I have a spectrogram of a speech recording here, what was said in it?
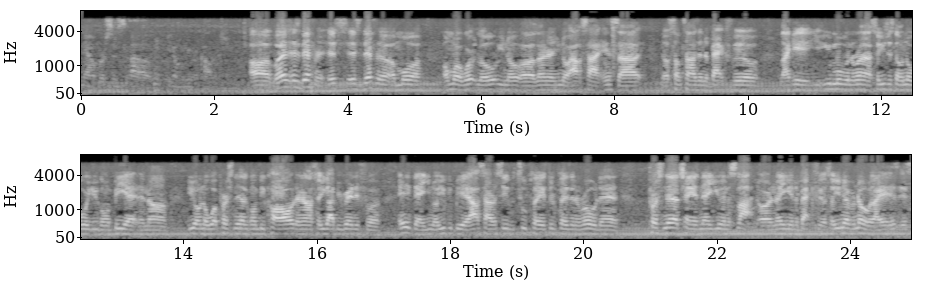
now versus uh, you know when you were in college? Uh, well, it's, it's different. It's it's definitely a more a more workload. You know, uh, learning you know outside, inside. You know, sometimes in the backfield, like it, you, you moving around, so you just don't know where you're gonna be at, and um, you don't know what personnel is gonna be called, and uh, so you gotta be ready for anything. You know, you could be an outside receiver, two plays, three plays in a row, then personnel change, now you in the slot or now you in the backfield. So you never know. Like it's, it's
